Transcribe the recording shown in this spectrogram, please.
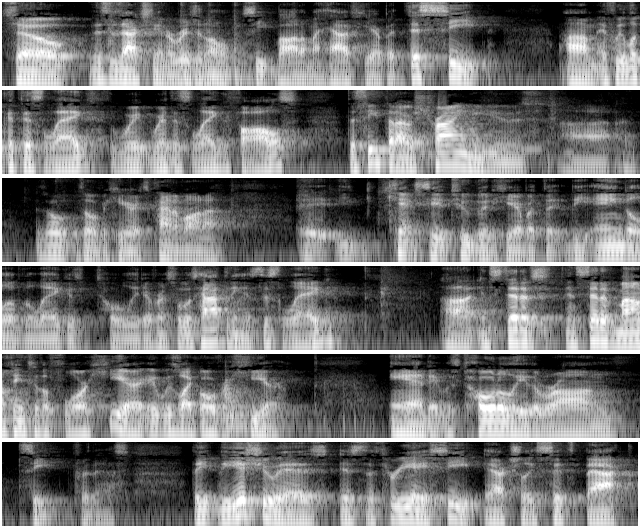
So this is actually an original seat bottom I have here, but this seat, um, if we look at this leg, where, where, this leg falls, the seat that I was trying to use uh, is, over here. It's kind of on a, it, you can't see it too good here, but the, the angle of the leg is totally different. So what's happening is this leg, uh, instead of instead of mounting to the floor here, it was like over here. And it was totally the wrong seat for this. The, the issue is, is the 3A seat actually sits back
